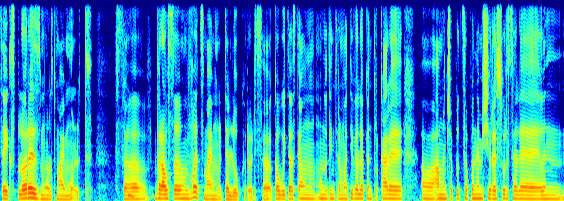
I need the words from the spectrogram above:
Să explorez mult mai mult să vreau să învăț mai multe lucruri, să, că uite, ăsta e un, unul dintre motivele pentru care uh, am început să punem și resursele în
